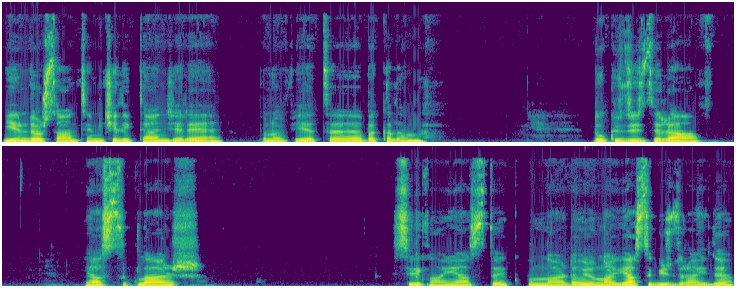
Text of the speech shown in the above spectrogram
24 santim çelik tencere. Bunun fiyatı bakalım 900 lira. Yastıklar silikon yastık. Bunlar da onlar yastık 100 liraydı.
